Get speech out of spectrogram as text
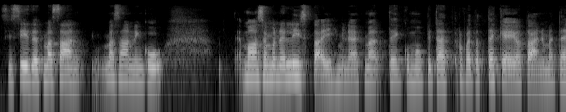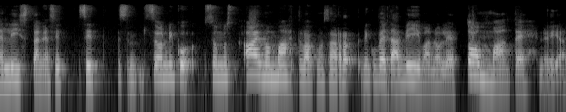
Siis siitä, että mä saan, mä saan niinku, mä oon semmoinen lista-ihminen, että mä teen, kun mun pitää ruveta tekemään jotain, niin mä teen listan. Ja sit, sit, se on, niinku, se on aivan mahtavaa, kun mä saan niinku vetää viivan yli, että Tomma on tehnyt ja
